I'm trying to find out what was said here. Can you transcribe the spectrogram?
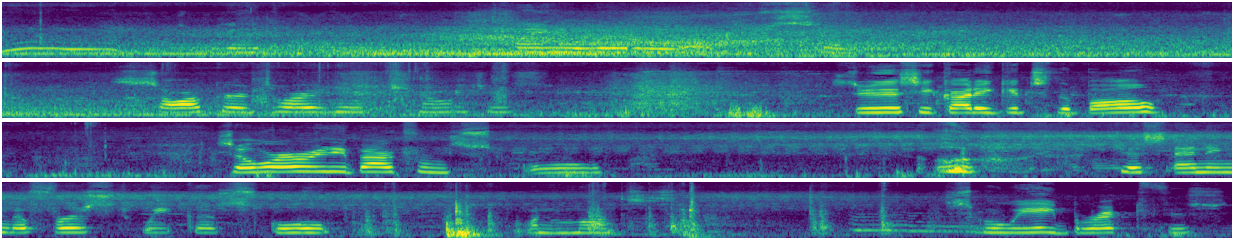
We're gonna be playing a little uh, soccer target challenges. As soon as Hikari gets the ball. So we're already back from school. Just ending the first week of school. One month. School, we ate breakfast.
